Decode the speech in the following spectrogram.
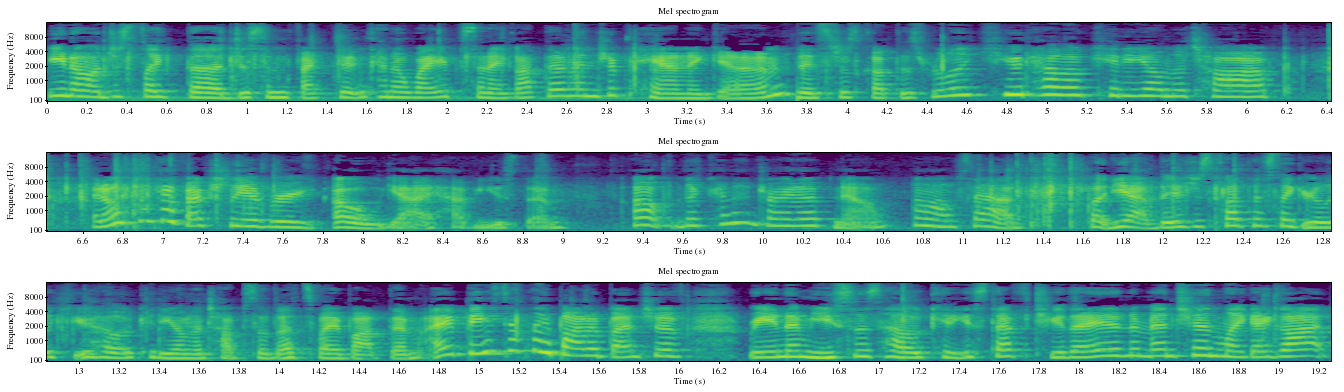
You know, just like the disinfectant kind of wipes and I got them in Japan again. And it's just got this really cute Hello Kitty on the top. I don't think I've actually ever, oh yeah, I have used them. Oh, they're kind of dried up now. Oh, sad. But yeah, they just got this like really cute Hello Kitty on the top, so that's why I bought them. I basically bought a bunch of random useless Hello Kitty stuff too that I didn't mention. Like I got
